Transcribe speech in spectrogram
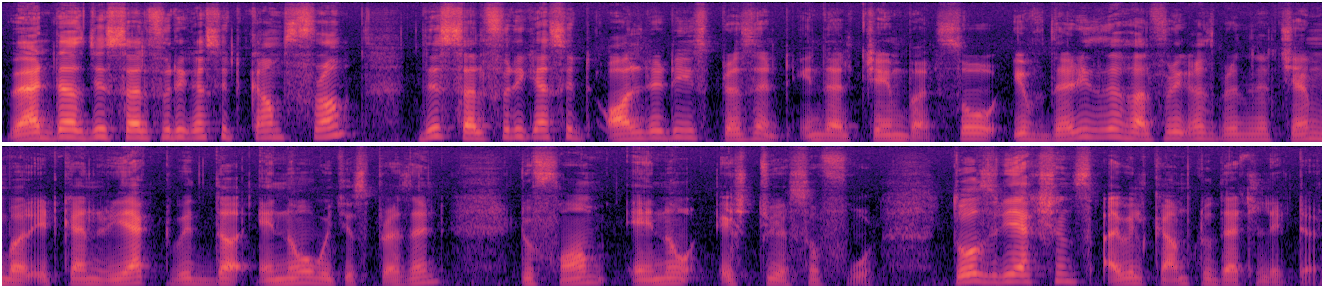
Where does this sulfuric acid comes from? This sulfuric acid already is present in the chamber. So, if there is a sulfuric acid present in the chamber, it can react with the NO which is present to form NOH2SO4. Those reactions I will come to that later.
